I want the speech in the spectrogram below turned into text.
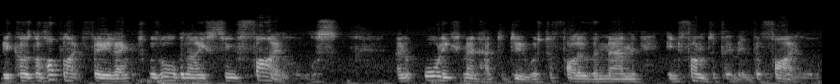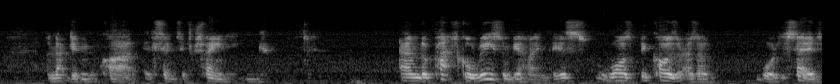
because the hoplite phalanx was organised through files and all each man had to do was to follow the man in front of him in the file and that didn't require extensive training. And the practical reason behind this was because, as I've already said,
